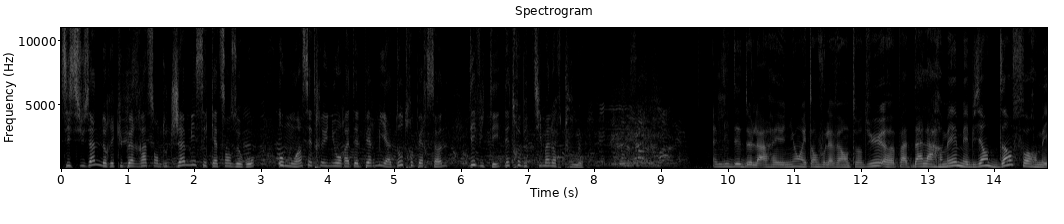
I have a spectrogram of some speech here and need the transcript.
Si Suzanne ne récupérera sans doute jamais ses 400 euros, au moins cette réunion aura-t-elle permis à d'autres personnes d'éviter d'être victimes à leur tour. L'idée de la réunion étant, vous l'avez entendu, euh, pas d'alarmer, mais bien d'informer.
